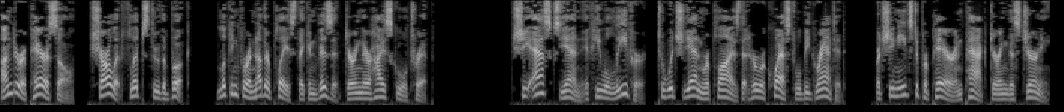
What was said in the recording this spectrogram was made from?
Under a parasol, Charlotte flips through the book, looking for another place they can visit during their high school trip. She asks Yen if he will leave her, to which Yen replies that her request will be granted, but she needs to prepare and pack during this journey.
